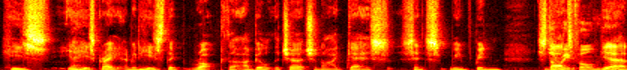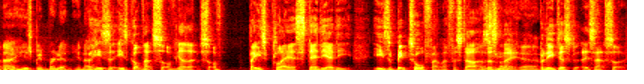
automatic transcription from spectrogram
he's yeah, he's great. I mean, he's the rock that I built the church and I guess since we've been started. reformed, yeah, yeah. no, he's been brilliant. You know, But he's he's got that sort of yeah that sort of bass player steady Eddie. He's a big tall fella for starters, That's isn't right, he? yeah. But he just it's that sort. Of,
